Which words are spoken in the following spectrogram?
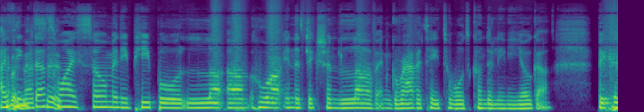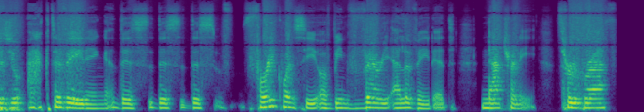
I but think that's, that's why so many people lo- um, who are in addiction love and gravitate towards Kundalini yoga because you're activating this this this frequency of being very elevated naturally through breath,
